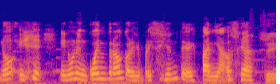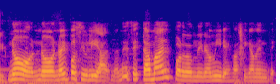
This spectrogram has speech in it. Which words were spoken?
¿no? en un encuentro con el presidente de España. O sea, no, no, no hay posibilidad. ¿entendés? Está mal por donde lo mires, básicamente.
